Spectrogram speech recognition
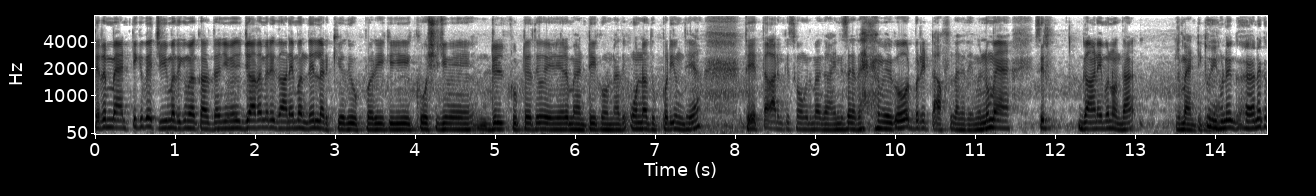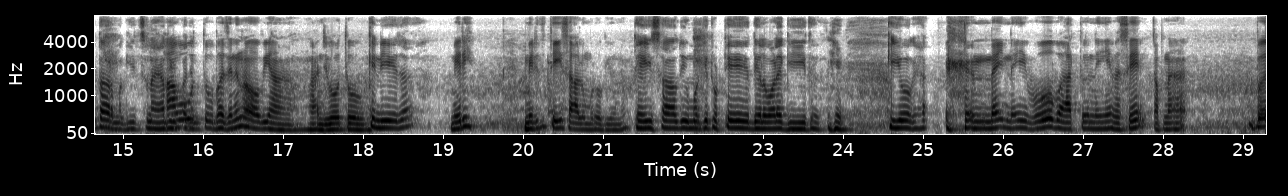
ਤੇ ਰੋਮਾਂਟਿਕ ਵਿੱਚ ਹੀ ਮਤਲਬ ਕਿ ਮੈਂ ਕਰਦਾ ਜਿਵੇਂ ਜ਼ਿਆਦਾ ਮੇਰੇ ਗਾਣੇ ਬੰਦੇ ਲੜਕੀਆਂ ਦੇ ਉੱਪਰ ਹੀ ਕਿ ਕੁਛ ਜਿਵੇਂ ਦਿਲ ਟੁੱਟੇ ਤੇ ਹੋਏ ਰੋਮਾਂਟਿਕ ਉਹਨਾਂ ਦੇ ਉਹਨਾਂ ਦੇ ਉੱਪਰ ਹੀ ਹੁੰਦੇ ਆ। ਤੇ ਧਾਰਮਿਕ ਸੌਂਗ ਮੈਂ ਗਾ ਹੀ ਨਹੀਂ ਸਕਦਾ। ਮੇਰੇ ਕੋਲ ਬੜੇ ਟਫ ਲੱਗਦੇ। ਮੈਨੂੰ ਮੈਂ ਸਿਰਫ ਗਾਣੇ ਬਣਾਉਂਦਾ ਰੋਮਾਂਟਿਕ ਤੁਸੀਂ ਹੁਣੇ ਗਾਇਆ ਨਾ ਕਿ ਧਾਰਮਿਕ ਗੀਤ ਸੁਣਾਇਆ ਹਾਂ ਤੁਸੀਂ ਉਹ ਤੋਂ ਭਜਨ ਹੈ ਨਾ ਉਹ ਵੀ ਹਾਂ ਹਾਂਜੀ ਉਹ ਤੋਂ ਕਿੰਨੀ ਏਜ ਹੈ ਮੇਰੀ ਮੇਰੀ ਤਾਂ 23 ਸਾਲ ਉਮਰ ਹੋ ਗਈ ਉਹਨੂੰ 23 ਸਾਲ ਦੀ ਉਮਰ 'ਚ ਟੁੱਟੇ ਦਿਲ ਵਾਲੇ ਗੀਤ ਕੀ ਹੋ ਗਿਆ नहीं नहीं वो बात तो नहीं है वैसे अपना ब-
